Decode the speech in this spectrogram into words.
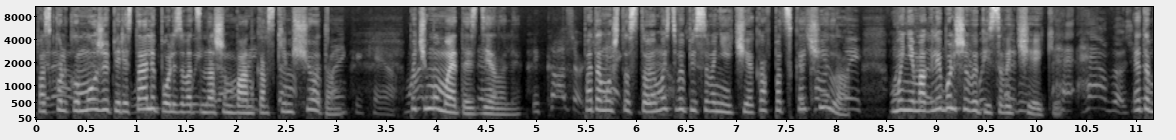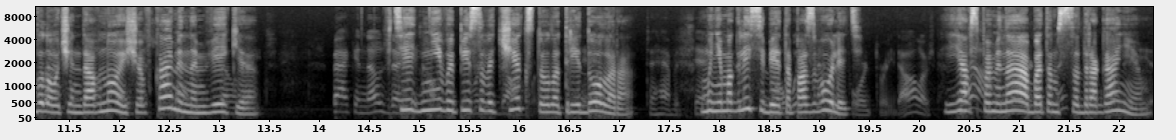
поскольку мы уже перестали пользоваться нашим банковским счетом. Почему мы это сделали? Потому что стоимость выписывания чеков подскочила. Мы не могли больше выписывать чеки. Это было очень давно, еще в каменном веке. В те дни выписывать чек стоило 3 доллара. Мы не могли себе это позволить. Я вспоминаю об этом с содроганием.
